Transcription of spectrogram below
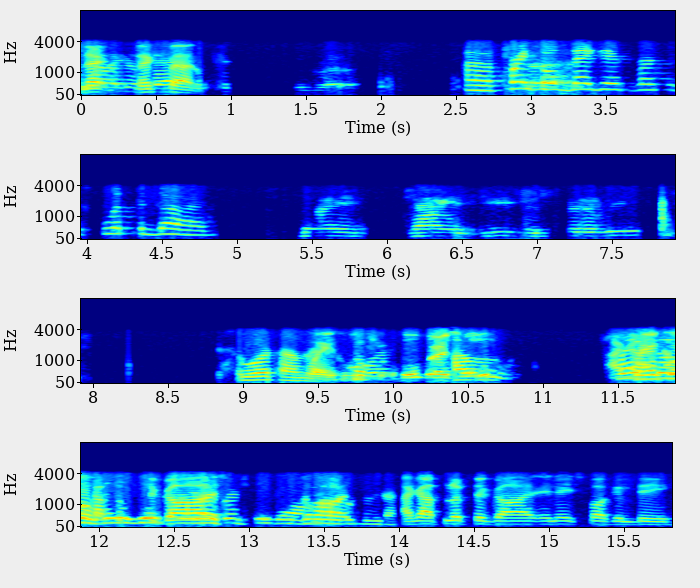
Next, next battle. Uh, Franco Vegas versus Flip the God. So what time Wait, who, who versus who? I got, Franco Flip the God. versus God. I got Flip the God. NH fucking B.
